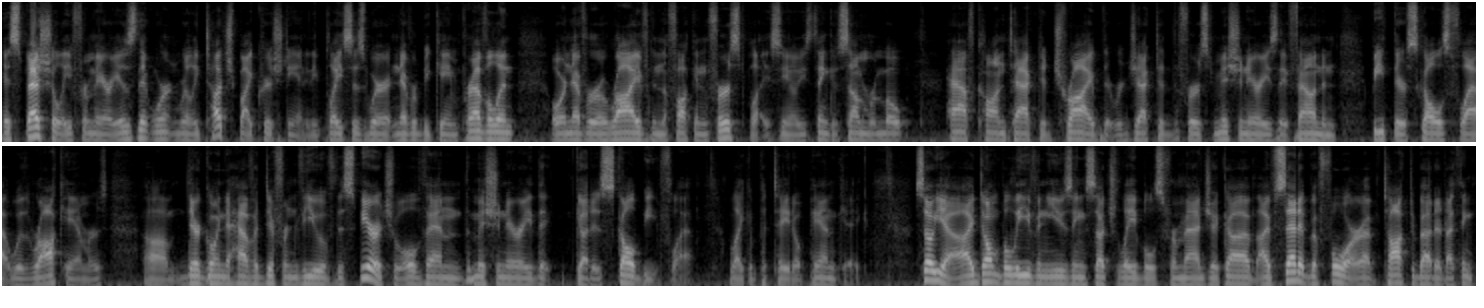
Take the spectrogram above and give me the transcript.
especially from areas that weren't really touched by Christianity, places where it never became prevalent or never arrived in the fucking first place. You know, you think of some remote half contacted tribe that rejected the first missionaries they found and beat their skulls flat with rock hammers. Um, they're going to have a different view of the spiritual than the missionary that got his skull beat flat, like a potato pancake. So yeah, I don't believe in using such labels for magic. Uh, I've said it before. I've talked about it, I think,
